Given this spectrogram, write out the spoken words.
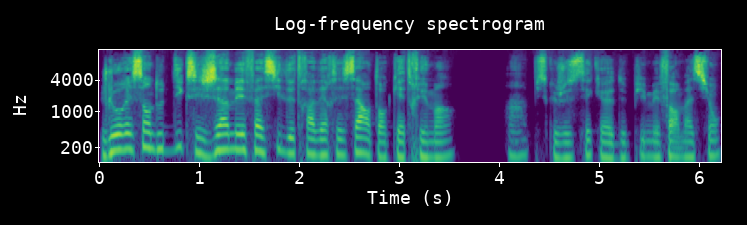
Je l'aurais sans doute dit que c'est jamais facile de traverser ça en tant qu'être humain, hein, puisque je sais que depuis mes formations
